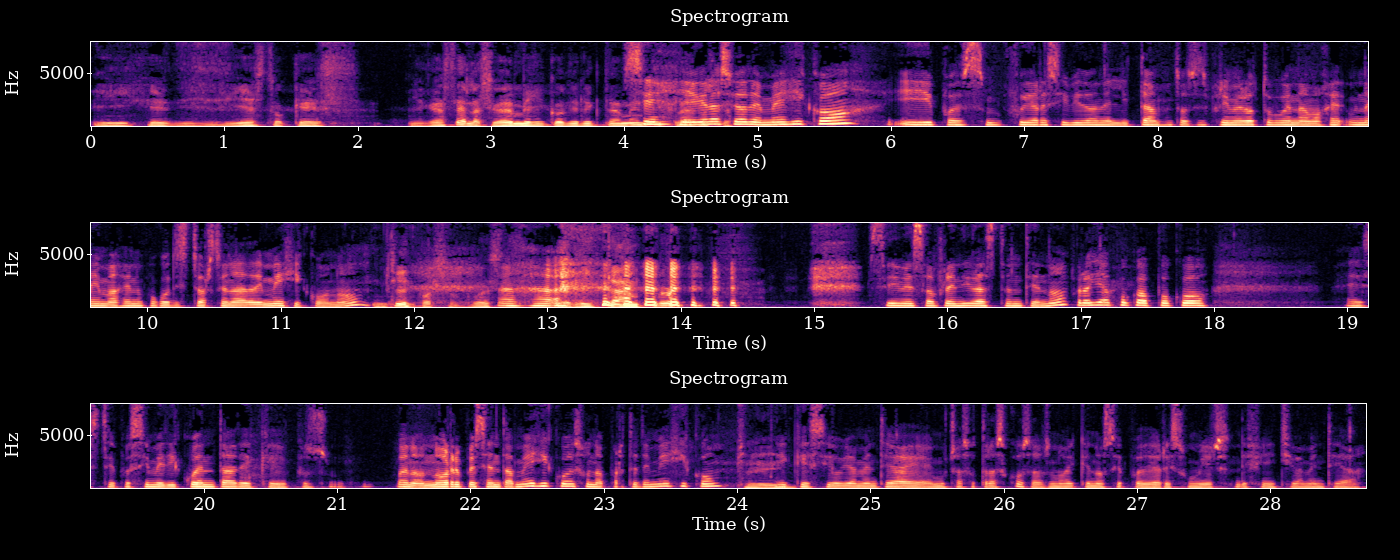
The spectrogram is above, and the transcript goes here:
y que dices, ¿y esto qué es? ¿Llegaste a la Ciudad de México directamente? Sí, Claro, llegué a la. Ciudad de México y pues fui recibido en el ITAM. Entonces primero tuve una imagen, una imagen un poco distorsionada de México, ¿no? Sí, por supuesto. Ajá. El ITAM. Sí, me sorprendí bastante, ¿no? Pero ya poco a poco, este, pues sí me di cuenta de que, pues, bueno, no representa a México, es una parte de México Sí. y que sí, obviamente hay muchas otras cosas, ¿no? Y que no se puede resumir definitivamente a,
